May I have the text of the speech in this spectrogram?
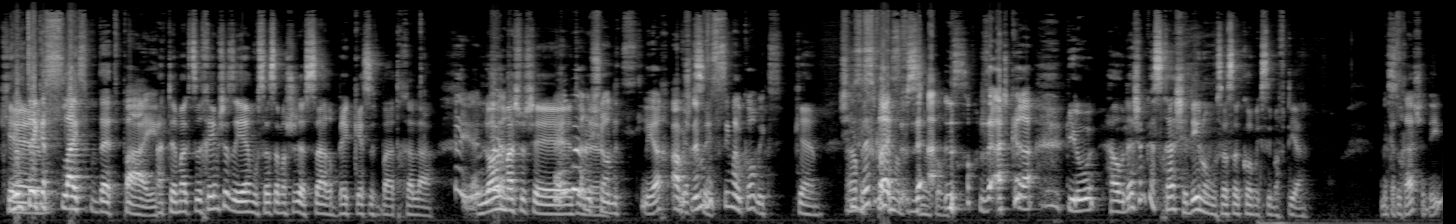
כן. We'll take a slice of that pie. אתם רק צריכים שזה יהיה מבוסס על משהו שעשה הרבה כסף בהתחלה אין לא בעיה. על משהו ש... אין אתה יודע, הראשון הצליח. אה, ושניהם יחסית. מבוססים על קומיקס. כן. Jesus הרבה Christ, דברים זה- מבוססים על קומיקס. לא, זה אשכרה כאילו. העובדה שמכסחי השדים לא מבוסס על קומיקס היא מפתיעה. מכסחי השדים?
